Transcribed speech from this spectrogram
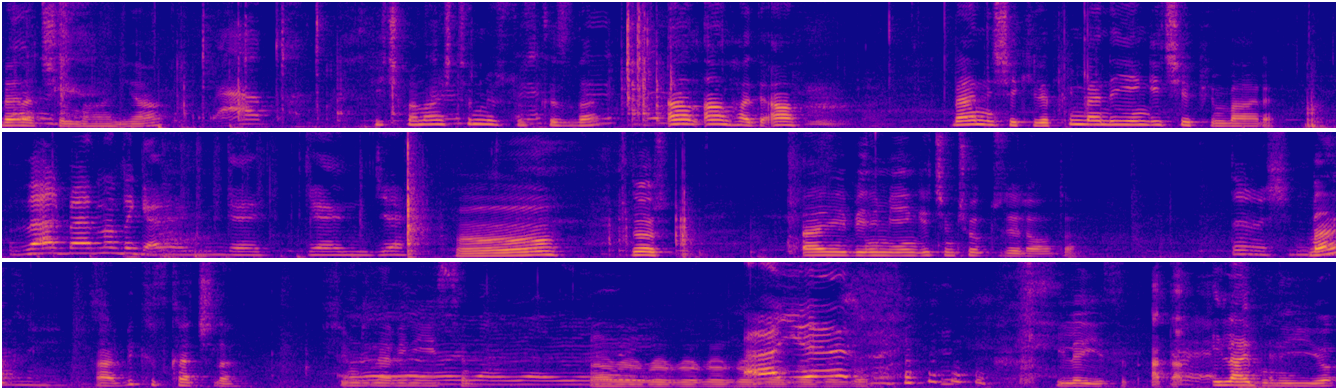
ben açayım bari ya. Hiç bana açtırmıyorsunuz kızlar. Al al hadi al. Ben ne şekil yapayım? Ben de yengeç yapayım bari. Ver bana da gence. Gence. Dur. Ay benim yengeçim çok güzel oldu. Dur şimdi. Bak. Harbi kıskaçlı. Şimdi de beni yesin. Hayır. İlay yesin. Ata, İlay bunu yiyor.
